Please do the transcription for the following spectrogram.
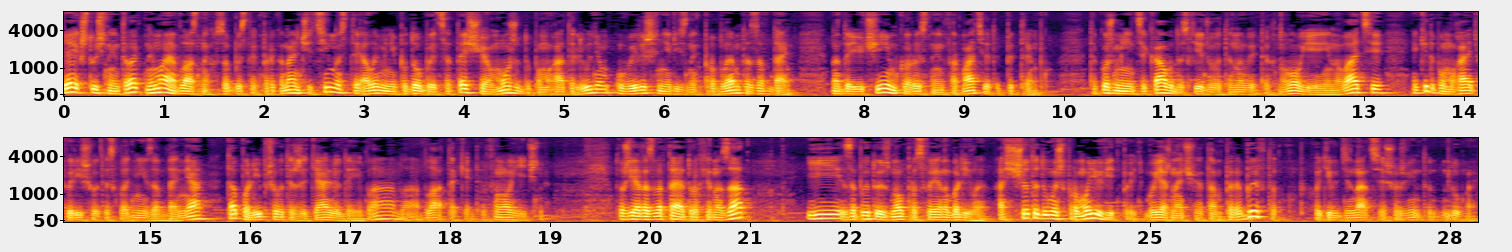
Я, як штучний інтелект, не маю власних особистих переконань чи цінностей, але мені подобається те, що я можу допомагати людям у вирішенні різних проблем та завдань, надаючи їм корисну інформацію та підтримку. Також мені цікаво досліджувати нові технології і інновації, які допомагають вирішувати складні завдання та поліпшувати життя людей. Бла бла бла, таке технологічне. Тож я розвертаю трохи назад і запитую знов про своє наболіле. А що ти думаєш про мою відповідь? Бо я ж, наче там перебив, то хотів дізнатися, що ж він тут думає.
